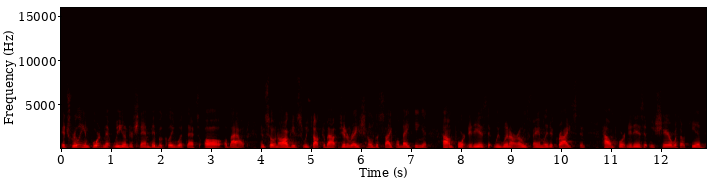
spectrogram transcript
it's really important that we understand biblically what that's all about. And so in August, we talked about generational disciple making and how important it is that we win our own family to Christ and how important it is that we share with our kids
